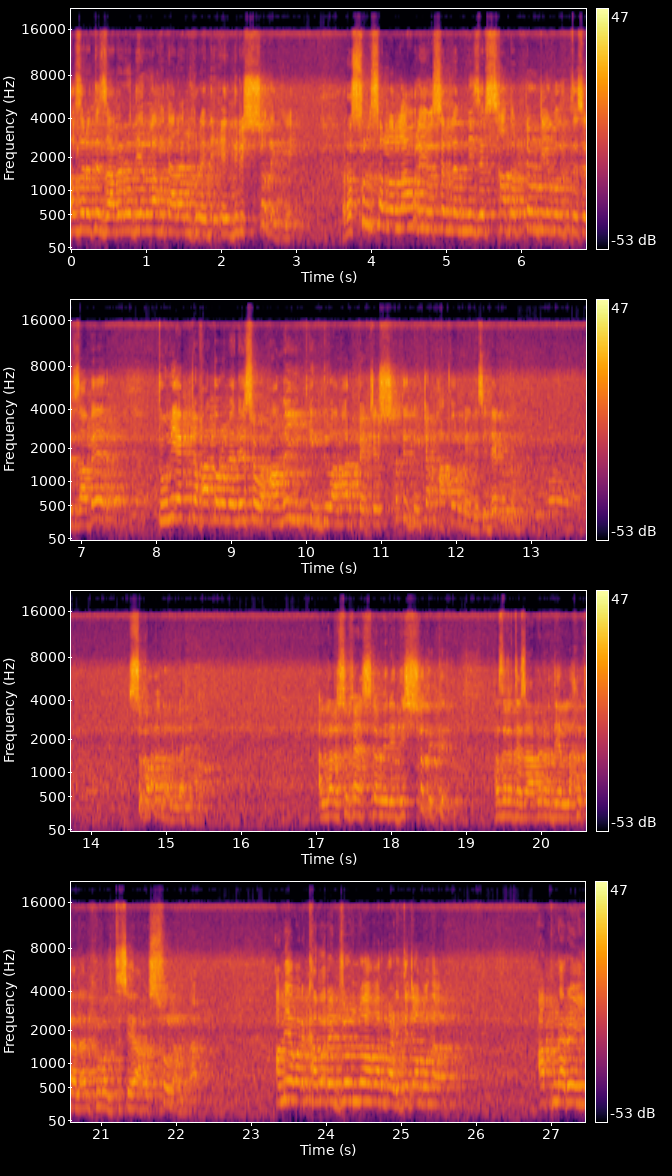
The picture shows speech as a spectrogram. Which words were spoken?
হজরতে জাবের রদি আল্লাহ তালানহুর এই- দৃশ্য দেখে রসুল সাল্লাহ আলী সাল্লাম নিজের চাদরটা উঠিয়ে বলতেছে, জাবের, তুমি একটা পাথর বেঁধেছো, আমি কিন্তু আমার পেটের সাথে দুইটা পাথর বেঁধেছি, দেখো তুমি। সুবাহ আল্লাহ রসুল ইসলামের এই দৃশ্য দেখে হজরত জাবের রদি আল্লাহ তালু বলতেছে আর রসুল আল্লাহ আমি আমার খাবারের জন্য আমার বাড়িতে যাব না। আপনার এই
